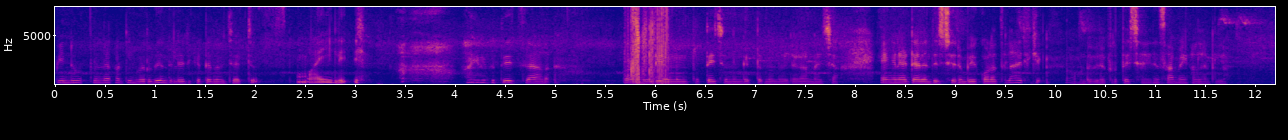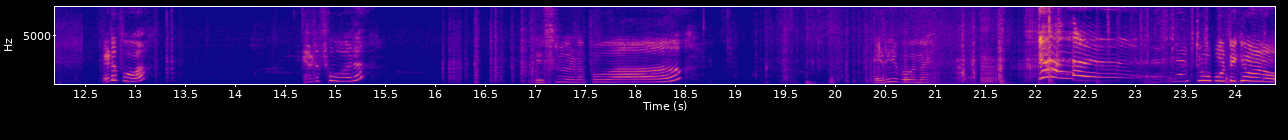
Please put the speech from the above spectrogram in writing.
പിന്നെ കുത്തുന്നതിനെക്കാട്ടും വെറുതെ എന്തെങ്കിലും ഇരിക്കട്ടെ എന്ന് വിചാരിച്ചു സ്മൈലി അങ്ങനെ കുത്തി വെച്ചതാണ് മുടിയൊന്നും പ്രത്യേകിച്ചൊന്നും കിട്ടുന്നൊന്നുമില്ല. കാരണം വെച്ചാൽ എങ്ങനെയായിട്ടാലും തിരിച്ചു വരുമ്പോൾ ഈ കുളത്തിലായിരിക്കും. അതുകൊണ്ട് പിന്നെ പ്രത്യേകിച്ച് അതിന് സമയം കളയണ്ടല്ലോ. എവിടെ പോവാ? എവിടെ പോവാടാ? ഇഫ്രു എവിടെ പോവാ? എടിയാ പോകുന്നേ? ടൂ പൊട്ടിക്കാണോ?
